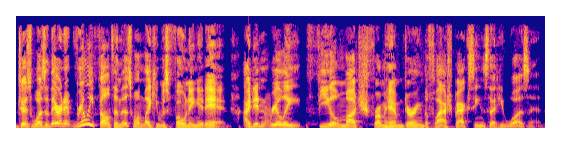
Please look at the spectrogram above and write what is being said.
just wasn't there. And it really felt in this one like he was phoning it in. I didn't really feel much from him during the flashback scenes that he was in.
